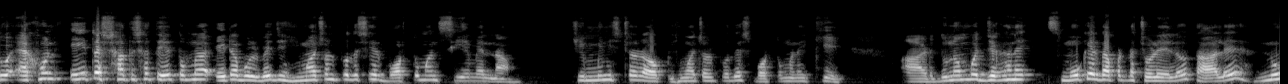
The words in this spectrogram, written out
তো এখন এটার সাথে সাথে তোমরা এটা বলবে যে হিমাচল প্রদেশের বর্তমান সিএম এর নাম। Chief minister of Himachal Pradesh বর্তমানে কে? আর দু নম্বর যেখানে স্মোকের ব্যাপারটা চলে এলো, তাহলে নো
